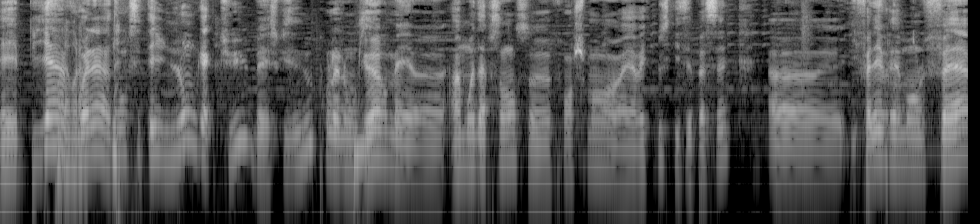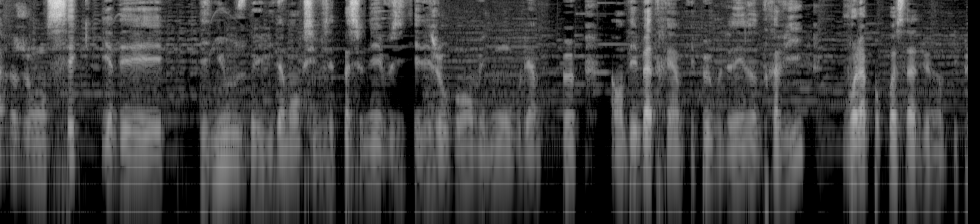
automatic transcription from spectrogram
Eh bien, Voilà, voilà. voilà. Donc c'était une longue actu. Ben, excusez-nous pour la longueur, mais euh, un mois d'absence, euh, franchement, et avec tout ce qui s'est passé, euh, il fallait vraiment le faire. Je- On sait qu'il y a des des news, ben, évidemment que si vous êtes passionné, vous étiez déjà au courant, mais nous on voulait un petit peu en débattre et un petit peu vous donner notre avis. Voilà pourquoi ça a duré un petit peu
